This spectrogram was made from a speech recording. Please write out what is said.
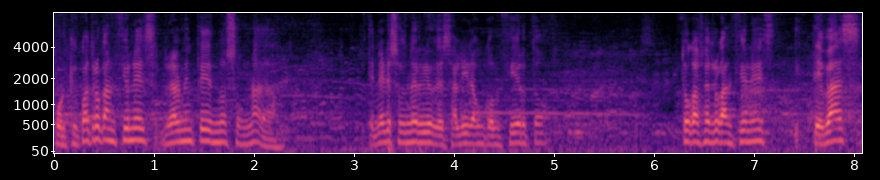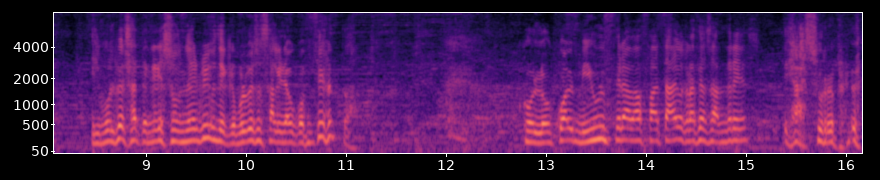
Porque cuatro canciones realmente no son nada. Tener esos nervios de salir a un concierto, tocas cuatro canciones, te vas y vuelves a tener esos nervios de que vuelves a salir a un concierto. Con lo cual mi úlcera va fatal gracias a Andrés y a su repertorio.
